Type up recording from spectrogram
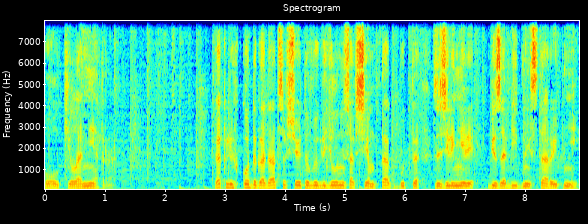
полкилометра. Как легко догадаться, все это выглядело не совсем так, будто зазеленели безобидные старые пни.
